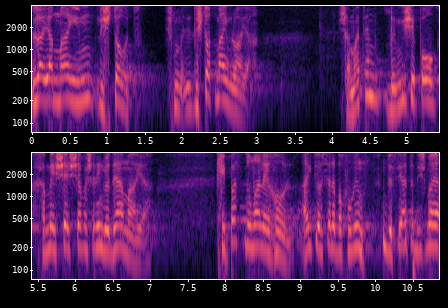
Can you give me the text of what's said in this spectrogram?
לא היה מים לשתות. לשתות מים לא היה. שמעתם? ומי שפה חמש, שש, שבע שנים יודע מה היה. חיפשנו מה לאכול. הייתי עושה לבחורים בסייעתא דשמיא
